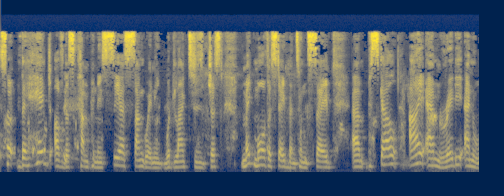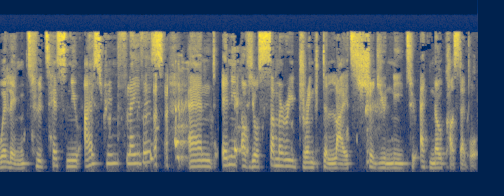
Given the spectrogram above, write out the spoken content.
so the head of this company, Sia Sangweni, would like to just make more of a statement and say, um, Pascal, I am ready and willing to test new ice cream flavors and any of your summery drink delights should you need to at no cost at all.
